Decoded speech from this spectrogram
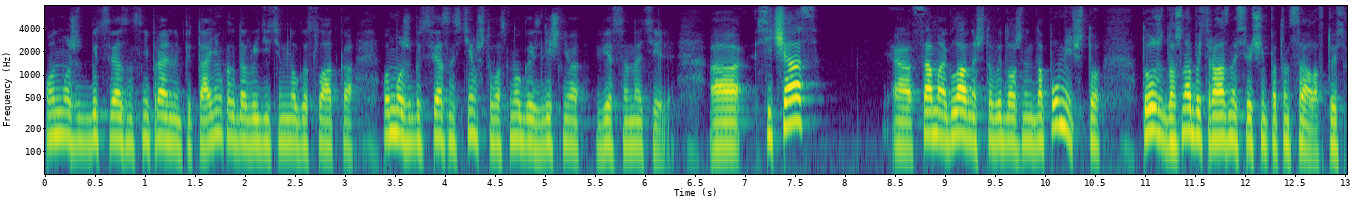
Он может быть связан с неправильным питанием, когда вы едите много сладкого. Он может быть связан с тем, что у вас много излишнего веса на теле. А, сейчас а, самое главное, что вы должны напомнить, что тоже должна быть разность очень потенциалов. То есть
